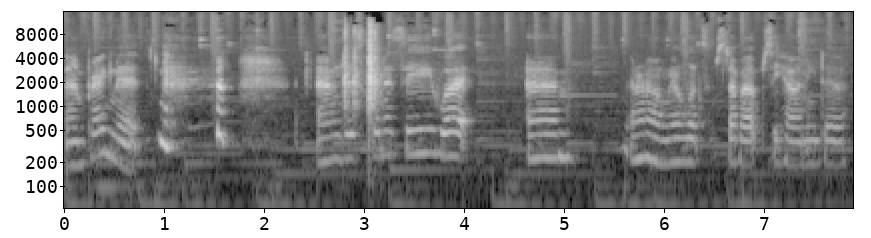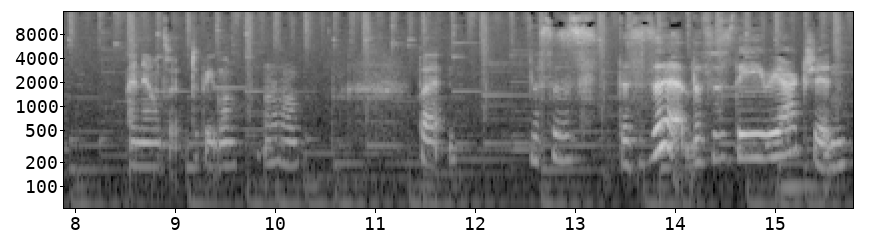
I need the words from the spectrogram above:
I'm pregnant. I'm just gonna see what, um, I don't know, I'm gonna look some stuff up, see how I need to announce it to people. I don't know. But this is, this is it. This is the reaction.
